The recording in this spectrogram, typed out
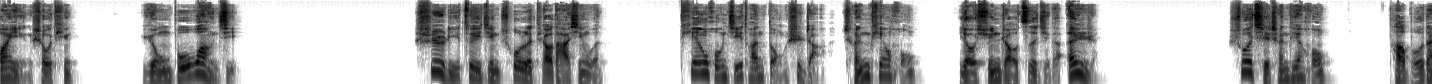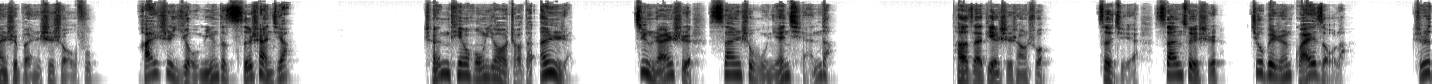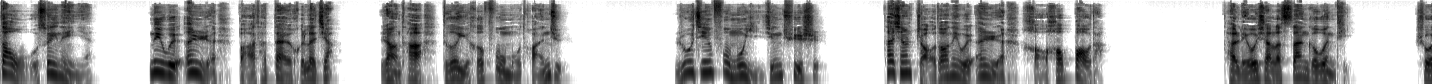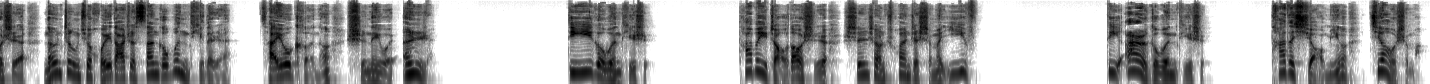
欢迎收听《永不忘记》。市里最近出了条大新闻：天虹集团董事长陈天红要寻找自己的恩人。说起陈天红，他不但是本市首富，还是有名的慈善家。陈天红要找的恩人，竟然是三十五年前的。他在电视上说，自己三岁时就被人拐走了，直到五岁那年。那位恩人把他带回了家，让他得以和父母团聚。如今父母已经去世，他想找到那位恩人，好好报答。他留下了三个问题，说是能正确回答这三个问题的人，才有可能是那位恩人。第一个问题是，他被找到时身上穿着什么衣服？第二个问题是，他的小名叫什么？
